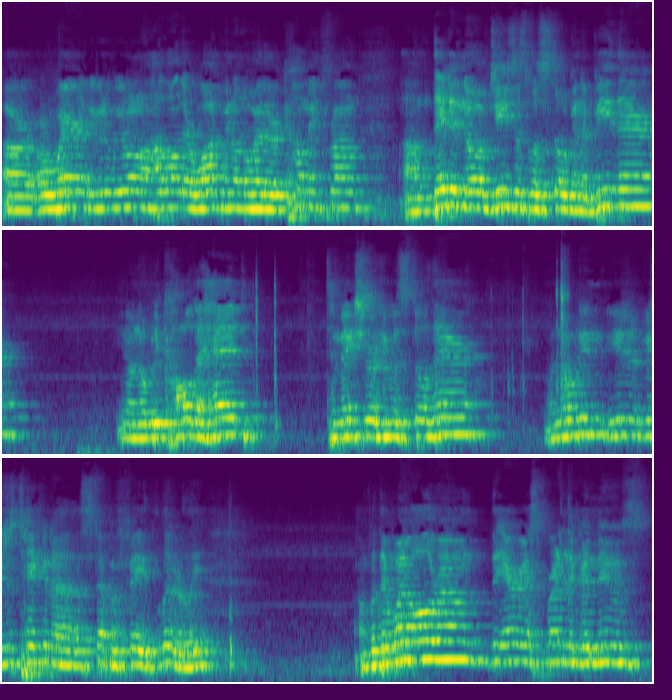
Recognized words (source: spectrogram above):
or, or where. We don't know how long they're walking. We don't know where they're coming from. Um, they didn't know if Jesus was still going to be there. You know, nobody called ahead to make sure he was still there. Nobody, you're just taking a, a step of faith, literally. Um, but they went all around the area spreading the good news,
